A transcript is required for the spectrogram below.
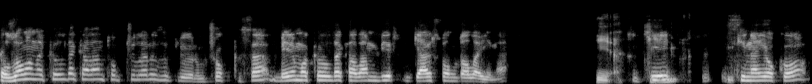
O zaman akılda kalan topçuları zıplıyorum çok kısa. Benim akılda kalan bir Gelson Dala yine. İyi. İki Sinayoko.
